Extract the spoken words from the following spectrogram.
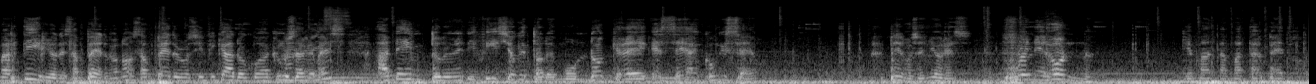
martirio de San Pedro, ¿no? San Pedro crucificado con la cruz al adentro de un edificio que todo el mundo cree que sea el Coliseo. Pero señores, fue Nerón que manda a matar Pedro.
